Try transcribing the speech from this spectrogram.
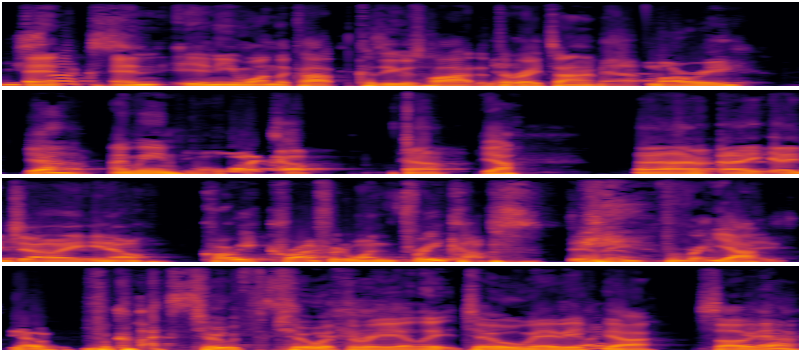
He and, sucks. And and he won the cup because he was hot at yeah. the right time. Matt Murray. Yeah, yeah. I mean, he won a cup. Yeah, yeah. Uh, I, I, I, you know, Corey Crawford won three cups, didn't he? yeah, I, you know, two, two or three, at least two, maybe. Yeah. yeah. So yeah.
